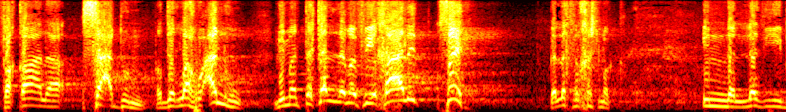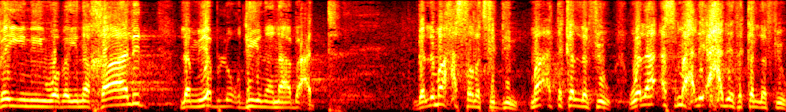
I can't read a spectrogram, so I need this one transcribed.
فقال سعد رضي الله عنه لمن تكلم في خالد صح. قال لك في الخشمك. إن الذي بيني وبين خالد لم يبلغ ديننا بعد. قال لي ما حصلت في الدين ما أتكلم فيه ولا أسمح لأحد يتكلم فيه.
